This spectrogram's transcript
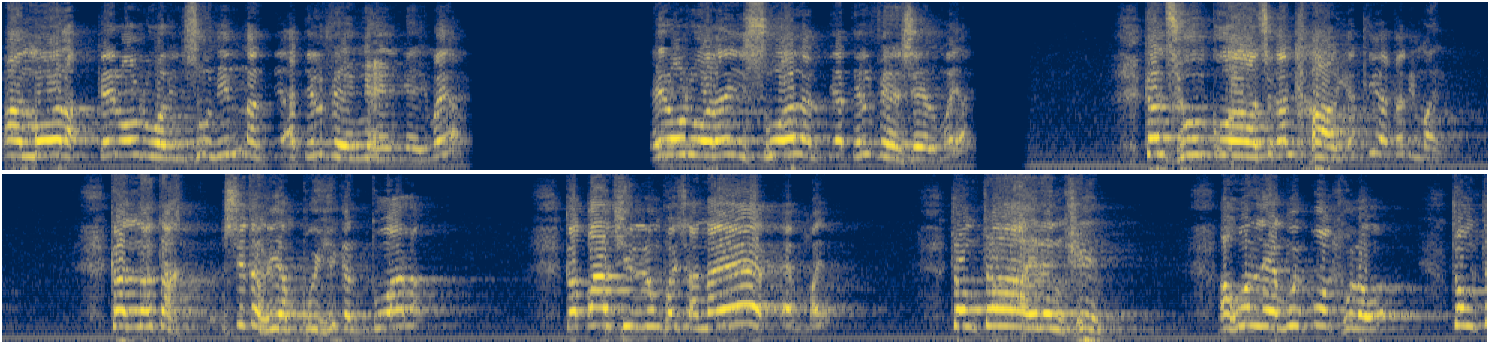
Han mola ke ro rual in sunin nan ti atil ve nge nge mai ke ro rual in sual an ti về ve sel mai kan chung kwa chu kan kha ya kia kan ni mai kan na tak si ta hiam pui hi kan tuara ก็ป้าชินลุงพชนะเอ๊ะเอฟไหมจงใจเร่งชินอาหุ่นเลียงหุ่นปวดทุเลาจงใจ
